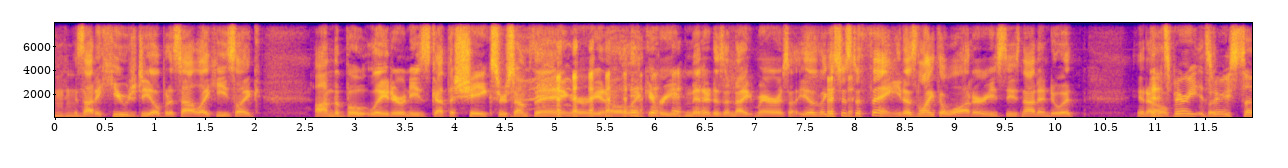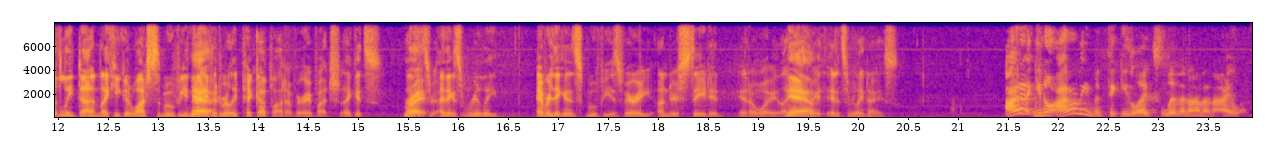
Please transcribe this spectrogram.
Mm-hmm. It's not a huge deal, but it's not like he's like on the boat later and he's got the shakes or something, or you know, like every minute is a nightmare or something. You know, like it's just a thing. He doesn't like the water. He's he's not into it. You know, and it's very it's but- very subtly done. Like you could watch the movie and not Yeah. even really pick up on it very much. Like it's Right. it's- I think it's really everything in this movie is very understated in a way. Like Yeah. way, and it's really nice. I don't, you know, I don't even think he likes living on an island.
